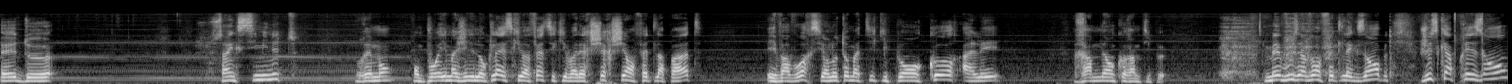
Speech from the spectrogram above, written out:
est de 5-6 minutes, vraiment. On pourrait imaginer, donc là, ce qu'il va faire, c'est qu'il va aller rechercher en fait la pâte et va voir si en automatique, il peut encore aller ramener encore un petit peu. Mais vous avez en fait l'exemple. Jusqu'à présent,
